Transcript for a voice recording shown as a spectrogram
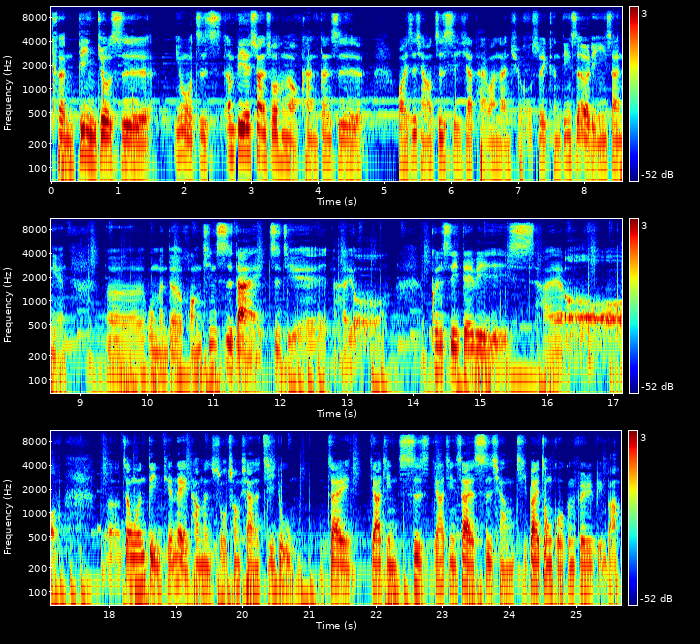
肯定就是因为我支持 NBA，虽然说很好看，但是我还是想要支持一下台湾篮球，所以肯定是二零一三年，呃，我们的黄金世代志杰，还有 Quincy Davis，还有呃郑文鼎、田磊他们所创下的纪录，在亚锦四亚锦赛四强击败中国跟菲律宾吧。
